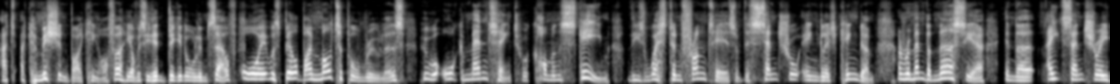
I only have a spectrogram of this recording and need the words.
at a commission by King Offa, he obviously didn't dig it all himself, or it was built by multiple rulers who were augmenting to a common scheme these western frontiers of this central English kingdom. And remember, Mercia in the 8th century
